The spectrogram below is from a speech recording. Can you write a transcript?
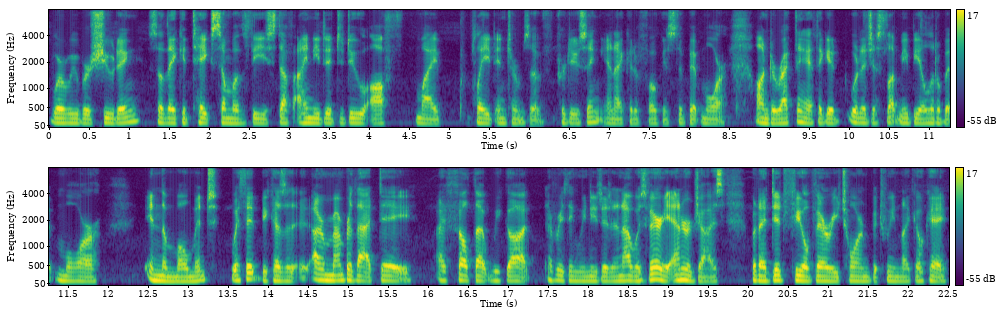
where we were shooting so they could take some of the stuff I needed to do off my plate in terms of producing and I could have focused a bit more on directing. I think it would have just let me be a little bit more in the moment with it because I remember that day I felt that we got everything we needed and I was very energized, but I did feel very torn between like, okay,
